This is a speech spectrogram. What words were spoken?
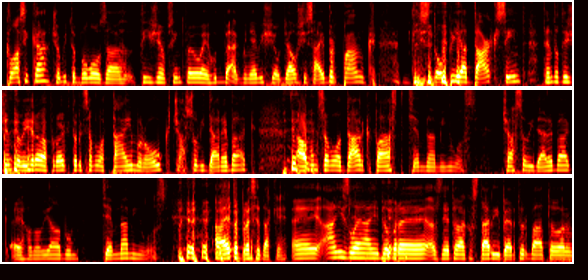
klasika, čo by to bolo za týždeň v synthwaveovej hudbe, ak by nevyšiel ďalší cyberpunk, dystopia, dark synth. Tento týždeň to vyhráva projekt, ktorý sa volá Time Rogue, časový darebák. Album sa volá Dark Past, temná minulosť časový darebák a jeho nový album temná minulosť. A je to presne také. E, ani zlé, ani dobré, znie to ako starý perturbátor,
